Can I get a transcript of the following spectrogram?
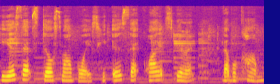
He is that still small voice, He is that quiet spirit that will come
